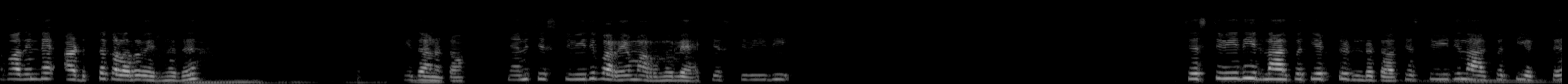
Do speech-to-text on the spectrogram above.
അപ്പോൾ അതിന്റെ അടുത്ത കളർ വരുന്നത് ഇതാണ് കേട്ടോ ഞാൻ ചെസ്റ്റ് വീതി പറയാൻ മറന്നു അല്ലേ ചെസ്റ്റ് വീതി. ചെസ്റ്റ് വീതി നാൽപ്പത്തി എട്ട് ഉണ്ട് കേട്ടോ ചെസ്റ്റ് വീതി നാൽപ്പത്തി എട്ട്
